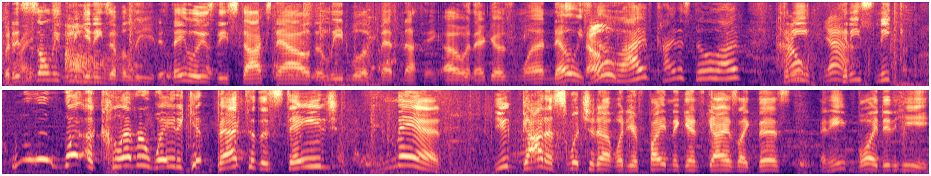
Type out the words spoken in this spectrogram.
But this is only the beginnings of a lead. If they lose these stocks now, the lead will have meant nothing. Oh, and there goes one. No, he's No? still alive. Kind of still alive. Can How? he? Yeah. Can he sneak? Ooh, what a clever way to get back to the stage, man! You gotta switch it up when you're fighting against guys like this. And he, boy, did he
